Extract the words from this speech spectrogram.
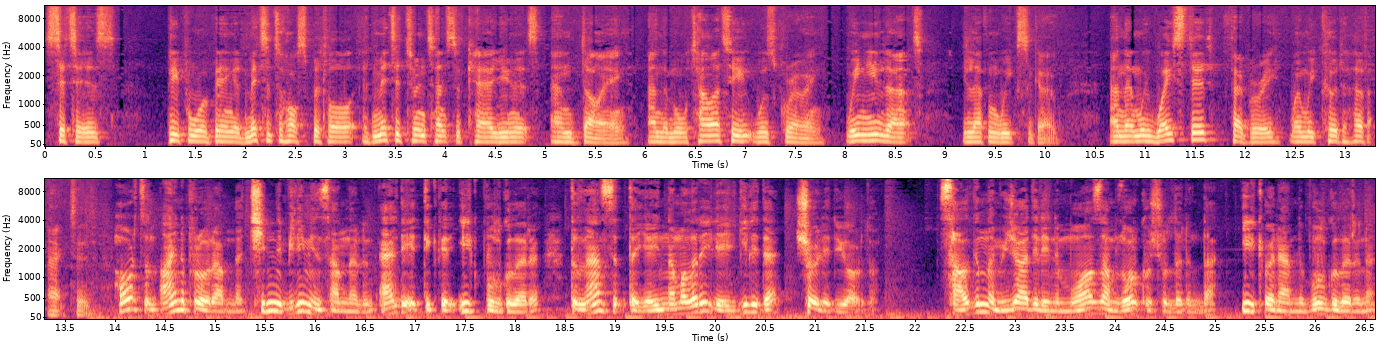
cities. People were being admitted to hospital, admitted to intensive care units, and dying. And the mortality was growing. We knew that 11 weeks ago. And then we wasted February when we could have acted. Horton aynı programda Çinli bilim insanlarının elde ettikleri ilk bulguları The Lancet'ta yayınlamaları ile ilgili de şöyle diyordu. Salgınla mücadelenin muazzam zor koşullarında ilk önemli bulgularını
